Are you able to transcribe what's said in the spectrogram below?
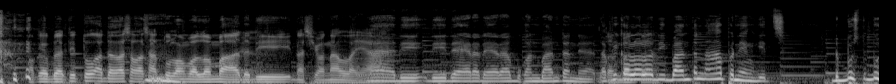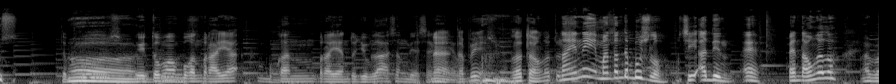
Oke, berarti itu adalah salah satu lomba-lomba ada di nasional lah ya. Nah, di di daerah-daerah bukan Banten ya. Tapi kalau lo di Banten apa nih yang hits? Debus debus. Tebus. Oh, itu mah bukan peraya, bukan perayaan 17-an biasanya. Nah, tapi lo tau nggak tuh? Nah, ini mantan debus loh, si Adin. Eh, pengen tahu nggak lo? Apa?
